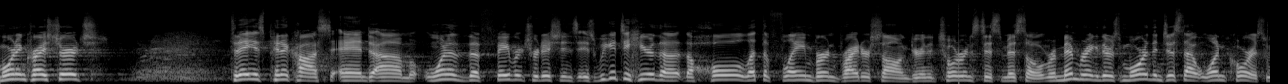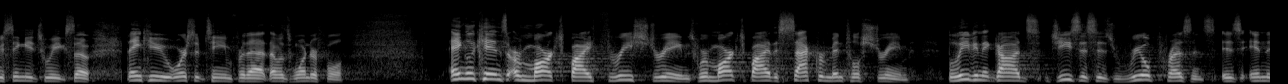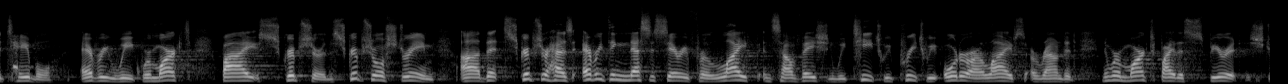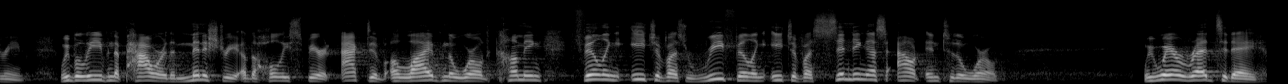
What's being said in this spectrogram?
Morning, Christ Church. Today is Pentecost, and um, one of the favorite traditions is we get to hear the, the whole Let the Flame Burn Brighter song during the children's dismissal, remembering there's more than just that one chorus we sing each week. So thank you, worship team, for that. That was wonderful. Anglicans are marked by three streams. We're marked by the sacramental stream, believing that God's, Jesus' real presence is in the table every week. We're marked by Scripture, the scriptural stream, uh, that Scripture has everything necessary for life and salvation. We teach, we preach, we order our lives around it. And we're marked by the Spirit stream. We believe in the power, the ministry of the Holy Spirit, active, alive in the world, coming, filling each of us, refilling each of us, sending us out into the world. We wear red today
